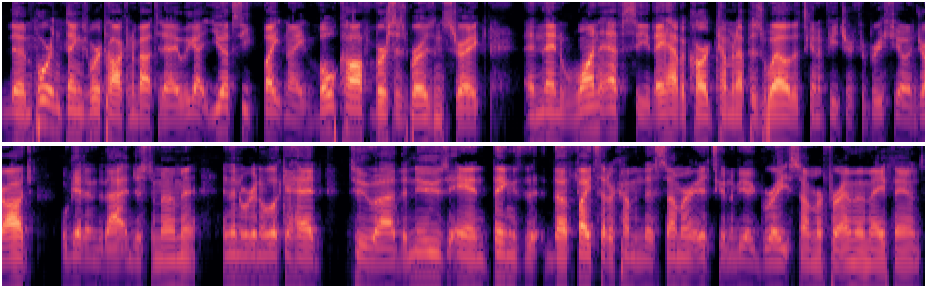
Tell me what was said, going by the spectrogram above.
the important things we're talking about today, we got UFC Fight Night, Volkov versus Rozenstruik. And then ONE FC, they have a card coming up as well that's going to feature Fabricio Andrade. We'll get into that in just a moment. And then we're going to look ahead to uh, the news and things, that, the fights that are coming this summer. It's going to be a great summer for MMA fans.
